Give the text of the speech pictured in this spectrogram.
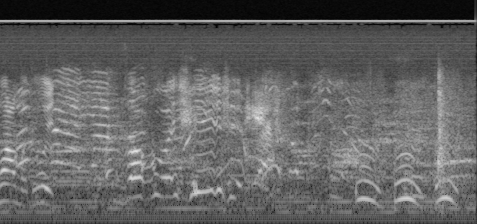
محمد وين شوف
